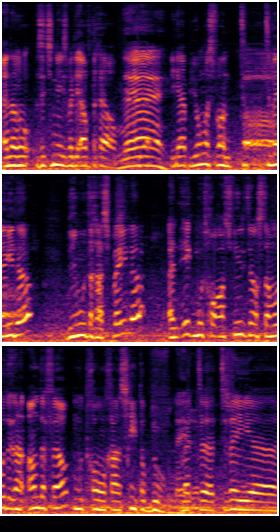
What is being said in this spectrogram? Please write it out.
En dan zit je niet eens bij die 11 tegen 11. Nee. Je, je hebt jongens van Oh. tweede, die moeten gaan spelen. En ik moet gewoon als 24 dan moet ik naar een ander veld, moet gewoon gaan schieten op doel. Met eh, twee eh,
